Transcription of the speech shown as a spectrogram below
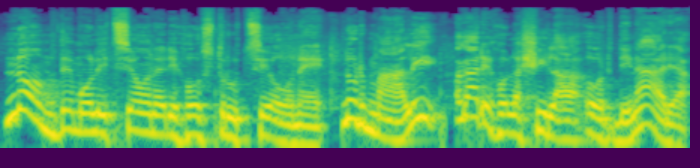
non demolizione e ricostruzione, normali, magari con la scila ordinaria,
